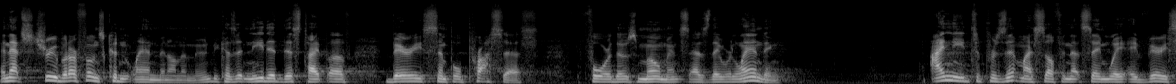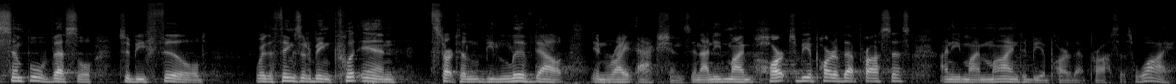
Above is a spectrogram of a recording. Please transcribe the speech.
And that's true, but our phones couldn't land men on the moon because it needed this type of very simple process for those moments as they were landing. I need to present myself in that same way, a very simple vessel to be filled, where the things that are being put in start to be lived out in right actions. And I need my heart to be a part of that process. I need my mind to be a part of that process. Why?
